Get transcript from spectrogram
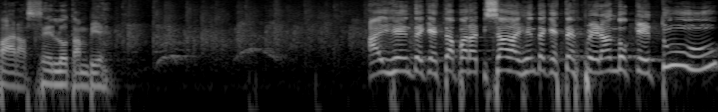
para hacerlo también. Hay gente que está paralizada, hay gente que está esperando que tú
